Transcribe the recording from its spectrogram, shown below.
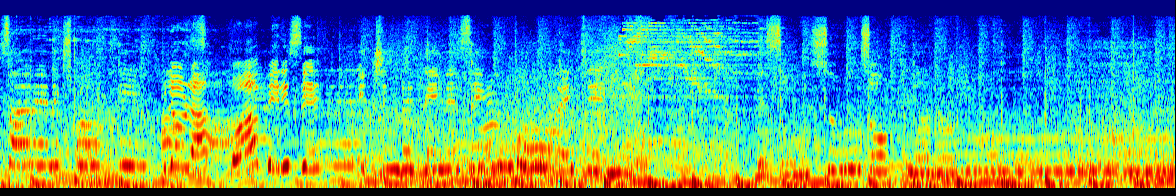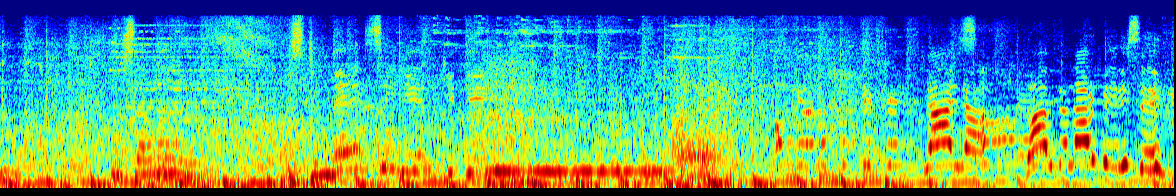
Sirenix bu ilk Flora, doğa perisi. İçinde denizin kuvveti Ve sonsuz okyanus Uzanır üstüme zehir gibi Okyanusun gücü Layla! Dalgalar perisi!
